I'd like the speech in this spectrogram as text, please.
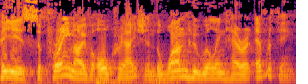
He is supreme over all creation, the one who will inherit everything.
